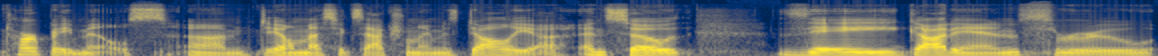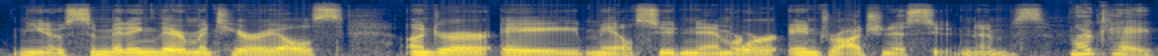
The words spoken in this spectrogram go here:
Tarpe Mills. Um, Dale Messick's actual name is Dahlia. And so they got in through you know submitting their materials under a male pseudonym or androgynous pseudonyms. Okay,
